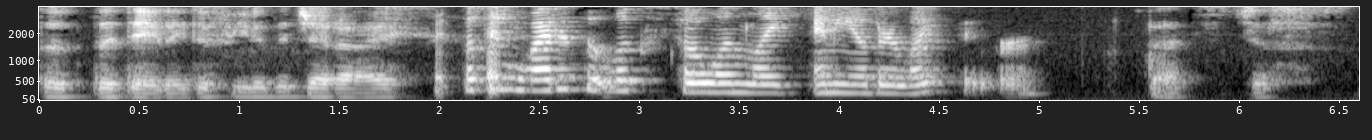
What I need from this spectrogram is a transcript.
the the day they defeated the Jedi. But then why does it look so unlike any other lightsaber? That's just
